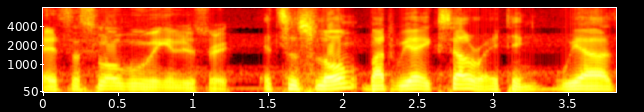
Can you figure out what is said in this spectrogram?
it's a slow moving industry. It's a slow, but we are accelerating. We are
